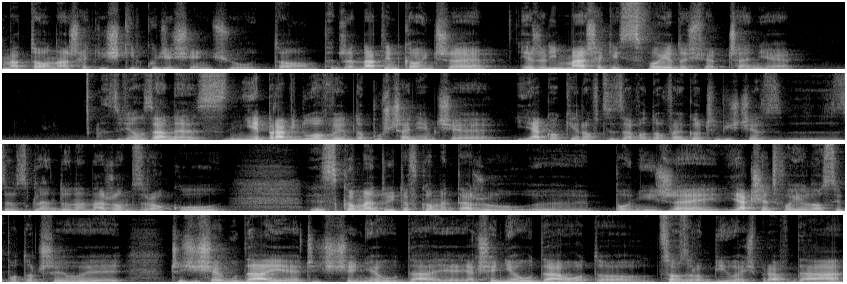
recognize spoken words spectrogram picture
ma tonaż jakiś kilkudziesięciu ton. Także na tym kończę. Jeżeli masz jakieś swoje doświadczenie związane z nieprawidłowym dopuszczeniem Cię jako kierowcy zawodowego, oczywiście z, ze względu na narząd wzroku, skomentuj to w komentarzu y, poniżej, jak się Twoje losy potoczyły, czy Ci się udaje, czy Ci się nie udaje, jak się nie udało, to co zrobiłeś, prawda?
